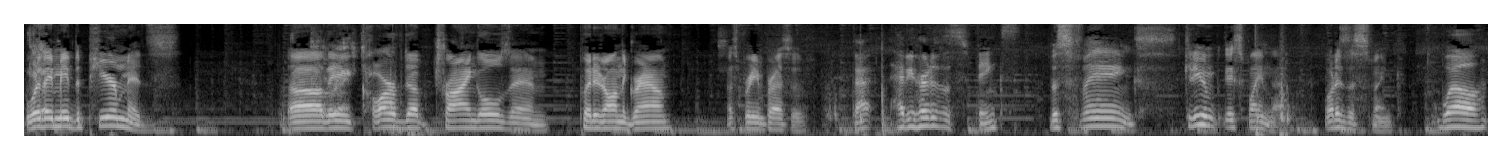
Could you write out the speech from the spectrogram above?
where they made the pyramids. Uh, they carved up triangles and put it on the ground. That's pretty impressive. That have you heard of the Sphinx? The Sphinx. Can you explain that? What is a Sphinx? Well,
